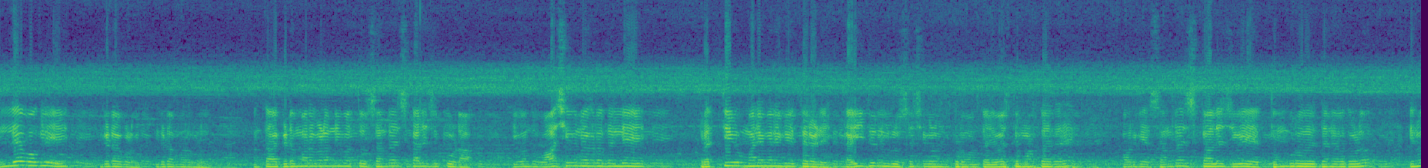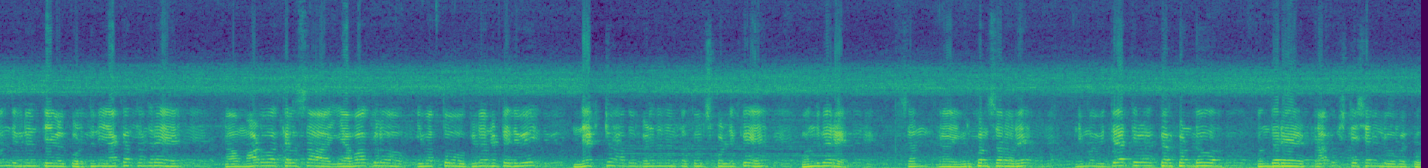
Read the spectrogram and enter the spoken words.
ಎಲ್ಲೇ ಹೋಗ್ಲಿ ಗಿಡಗಳು ಗಿಡ ಮರಗಳು ಅಂತ ಗಿಡ ಮರಗಳನ್ನು ಇವತ್ತು ಸನ್ರೈಸ್ ಕಾಲೇಜು ಕೂಡ ಈ ಒಂದು ವಾಸವಿ ನಗರದಲ್ಲಿ ಪ್ರತಿ ಮನೆ ಮನೆಗೆ ತೆರಳಿ ಐದು ನೂರು ಸಸಿಗಳನ್ನು ಕೊಡುವಂಥ ವ್ಯವಸ್ಥೆ ಮಾಡ್ತಾ ಇದ್ದಾರೆ. ಅವರಿಗೆ ಸನ್ರೈಸ್ ಕಾಲೇಜಿಗೆ ತುಂಬಿರುವ ಧನ್ಯವಾದಗಳು. ಇನ್ನೊಂದು ವಿನಂತಿ ಹೇಳ್ಕೊಡ್ತೀನಿ. ಯಾಕಂತಂದ್ರೆ ನಾವು ಮಾಡುವ ಕೆಲಸ ಯಾವಾಗಲೂ ಇವತ್ತು ಗಿಡ ನೆಟ್ಟಿದ್ದೀವಿ. ನೆಕ್ಸ್ಟ್ ಅದು ಬೆಳೆದಿದೆ ಅಂತ ತೋರಿಸ್ಕೊಳ್ಳಿಕ್ಕೆ ಒಂದು ಬೇರೆ ಸನ್ ಇರ್ಪನ್ ಸರ್ ಅವರೇ, ನಿಮ್ಮ ವಿದ್ಯಾರ್ಥಿಗಳಿಗೆ ಕರ್ಕೊಂಡು ಒಂದರೆ ಟ್ರಾಫಿಕ್ ಸ್ಟೇಷನಲ್ಲಿ ಹೋಗ್ಬೇಕು.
